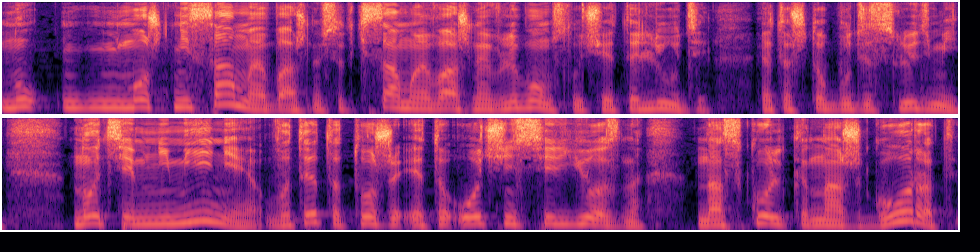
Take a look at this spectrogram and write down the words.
ну, может, не самое важное, все-таки самое важное в любом случае это люди, это что будет с людьми. Но, тем не менее, вот это тоже, это очень серьезно, насколько наш город,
